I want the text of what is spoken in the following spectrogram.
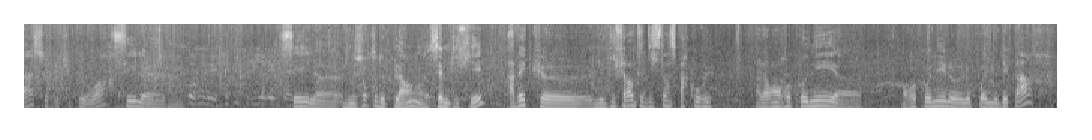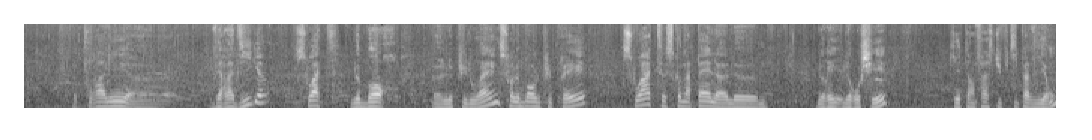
Là, ce que tu peux voir, c'est une sorte de plan euh, simplifié avec euh, les différentes distances parcourues. Alors on reconnaît, euh, on reconnaît le, point de départ pour aller vers la digue, soit le bord le plus loin, soit le bord le plus près, soit ce qu'on appelle le rocher qui est en face du petit pavillon.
